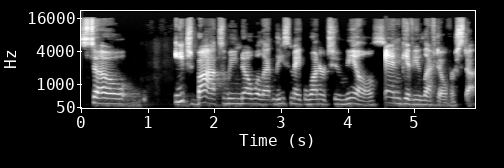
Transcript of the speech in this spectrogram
So each box we know will at least make one or two meals and give you leftover stuff.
